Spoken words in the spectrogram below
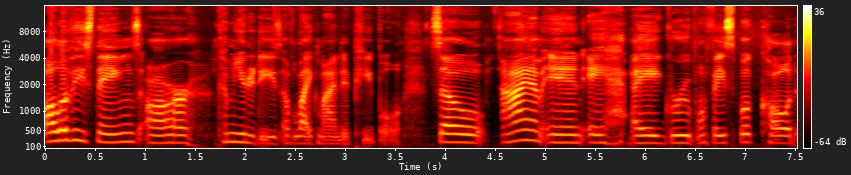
all of these things are communities of like-minded people. So I am in a a group on Facebook called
